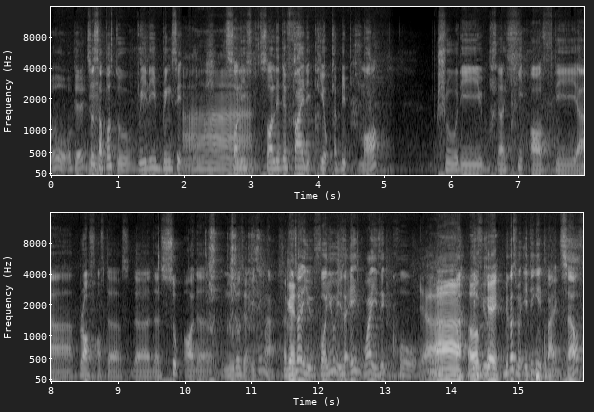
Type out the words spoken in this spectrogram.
Oh, okay. So it's supposed to really brings it Ah. soli- solidify the yolk a bit more through the the heat of the uh, broth of the, the the soup or the noodles you're eating lah. Okay. So you, for you, it's like, hey, why is it cold? Ah, If you- okay. because we're eating it by itself.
